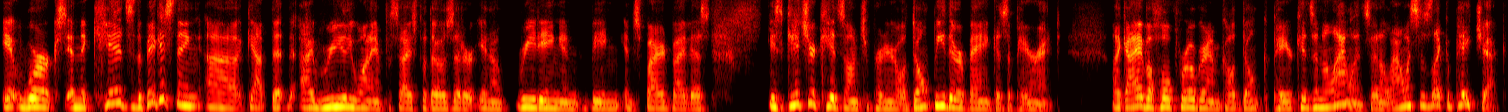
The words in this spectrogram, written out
it works. And the kids, the biggest thing, uh, Kat, that I really want to emphasize for those that are you know reading and being inspired by this is get your kids entrepreneurial. Don't be their bank as a parent. Like I have a whole program called Don't Pay Your Kids an Allowance. An allowance is like a paycheck.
